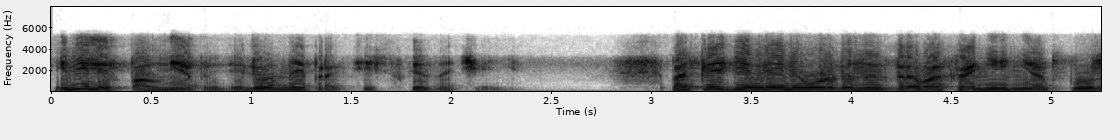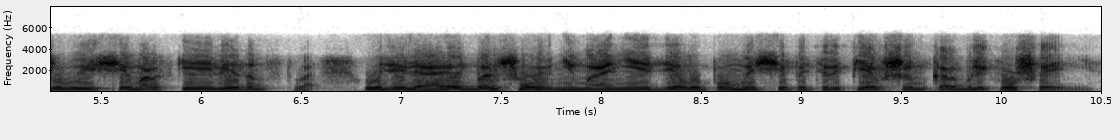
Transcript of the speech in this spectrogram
имели вполне определенное практическое значение. В последнее время органы здравоохранения, обслуживающие морские ведомства, уделяют большое внимание делу помощи потерпевшим кораблекрушения.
